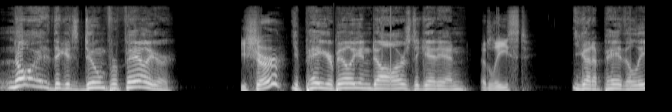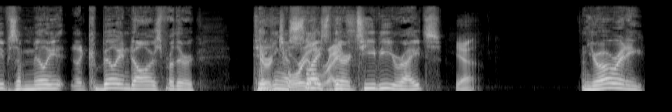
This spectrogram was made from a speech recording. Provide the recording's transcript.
No, I think it's doomed for failure. You sure? You pay your billion dollars to get in. At least. You got to pay the Leafs a million, like a billion dollars for their taking a Territorial slice of their. TV rights. Yeah. You're already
